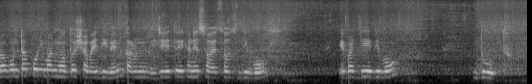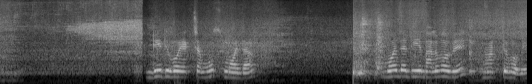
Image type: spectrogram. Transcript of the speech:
লবণটা পরিমাণ মতো সবাই দিবেন, কারণ যেহেতু এখানে সয়া সস দিব, এবার দিয়ে দিব দুধ। দিয়ে দিব এক চামচ ময়দা। ময়দা দিয়ে ভালোভাবে নাড়তে হবে।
